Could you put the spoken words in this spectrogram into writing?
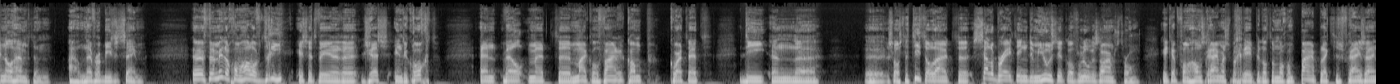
Lionel I'll Never Be The Same. Uh, vanmiddag om half drie is het weer uh, jazz in de krocht. En wel met uh, Michael Varenkamp kwartet... die een, zoals de titel luidt... Celebrating the Music of Louis Armstrong. Ik heb van Hans Rijmers begrepen dat er nog een paar plekjes vrij zijn.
